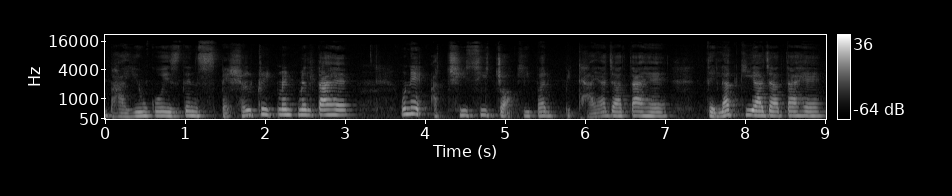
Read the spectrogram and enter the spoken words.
भाइयों को इस दिन स्पेशल ट्रीटमेंट मिलता है। उन्हें अच्छी सी चौकी पर बिठाया जाता है, तिलक किया जाता है,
